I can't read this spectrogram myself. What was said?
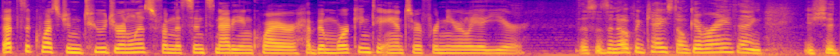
That's the question two journalists from the Cincinnati Enquirer have been working to answer for nearly a year. This is an open case. Don't give her anything. You should,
